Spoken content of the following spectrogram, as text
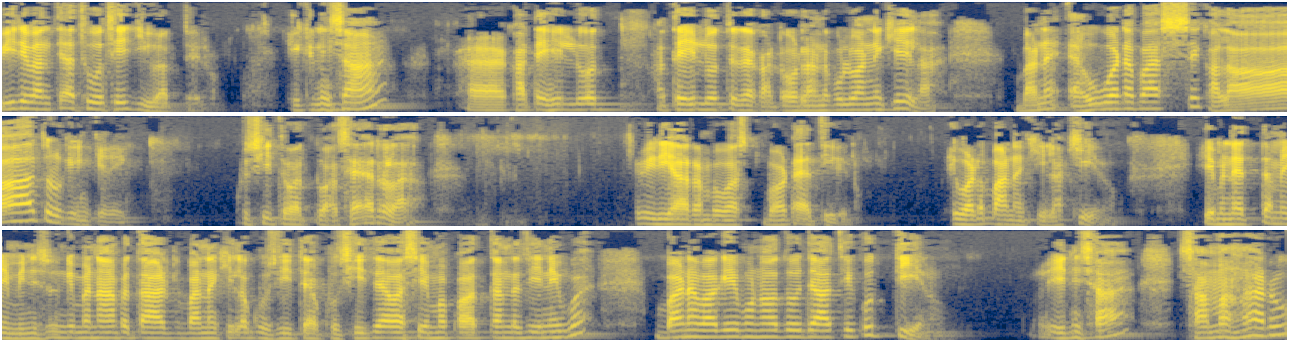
වීරවන්තයා සුවසේ ජීවත් වෙනවා. ඒක නිසා කටහිල්ලුවොත් අතහිල්ලුවොත් එක කටවලන්න පුළුවන් කියලා. බණ ඇහුවට පස්සේ කලාතුරකින් කෙනෙක් කුසීතවත් වාසයරලා විරියාරම්භ වස්තු බවට ඇති වෙනවා. ඒවට බණ කියලා කියනවා. එහෙම නැත්නම් මේ මිනිසුන්ගේ මනාපතාවට බණ කියලා කුසීතය කුසීතය වශයෙන්ම පවත්වන්න තියෙනවා. බණ වගේ මොනවදෝ જાතිකුත් තියෙනවා. ඒ නිසා සමහරු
